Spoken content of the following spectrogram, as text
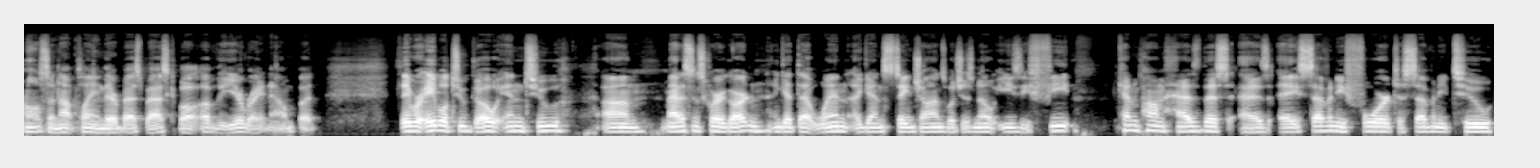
also not playing their best basketball of the year right now. But they were able to go into um, Madison Square Garden and get that win against St. John's, which is no easy feat. KenPom has this as a 74 to 72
